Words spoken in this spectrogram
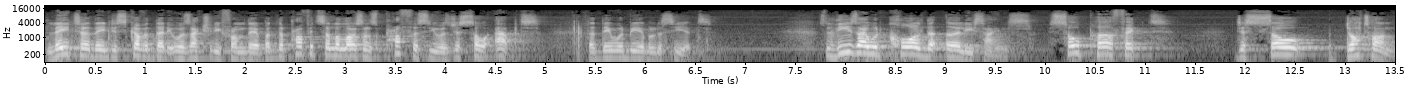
later they discovered that it was actually from there. But the Prophet ﷺ's prophecy was just so apt that they would be able to see it. So these I would call the early signs. So perfect, just so dot on.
